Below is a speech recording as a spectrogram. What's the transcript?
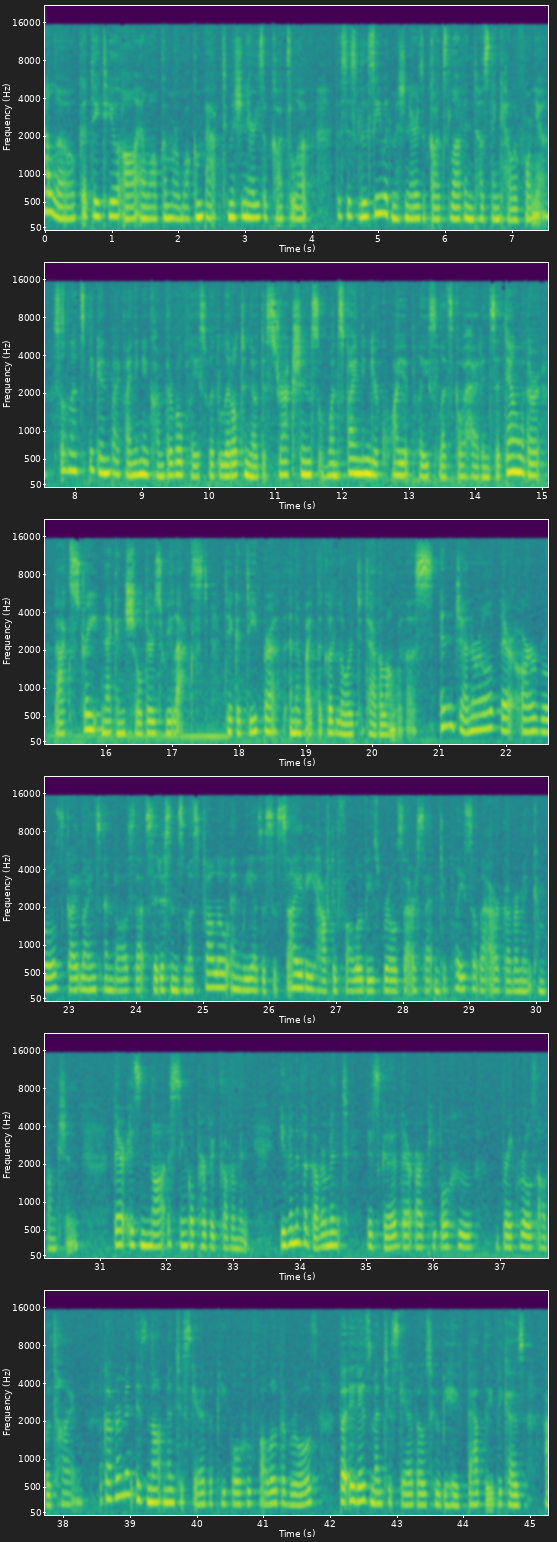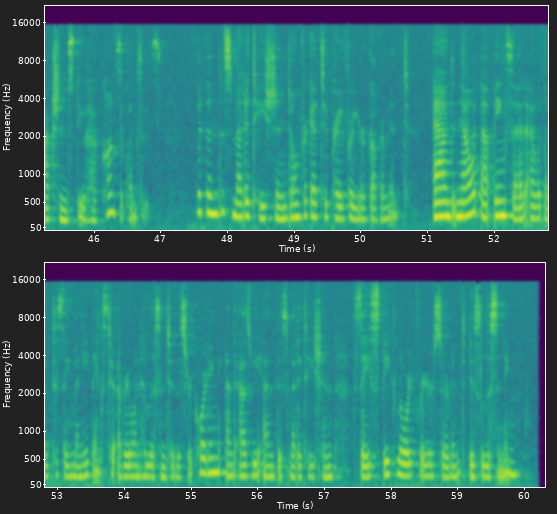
Hello, good day to you all, and welcome or welcome back to Missionaries of God's Love. This is Lucy with Missionaries of God's Love in Tustin, California. So let's begin by finding a comfortable place with little to no distractions. Once finding your quiet place, let's go ahead and sit down with our back straight, neck and shoulders relaxed. Take a deep breath and invite the good Lord to tag along with us. In general, there are rules, guidelines, and laws that citizens must follow, and we as a society have to follow these rules that are set into place so that our government can function. There is not a single perfect government. Even if a government is good, there are people who break rules all the time. The government is not meant to scare the people who follow the rules, but it is meant to scare those who behave badly because actions do have consequences. Within this meditation, don't forget to pray for your government. And now, with that being said, I would like to say many thanks to everyone who listened to this recording. And as we end this meditation, say, Speak, Lord, for your servant is listening.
